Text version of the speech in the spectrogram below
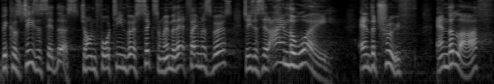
Because Jesus said this, John 14, verse 6. Remember that famous verse? Jesus said, I am the way and the truth and the life.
